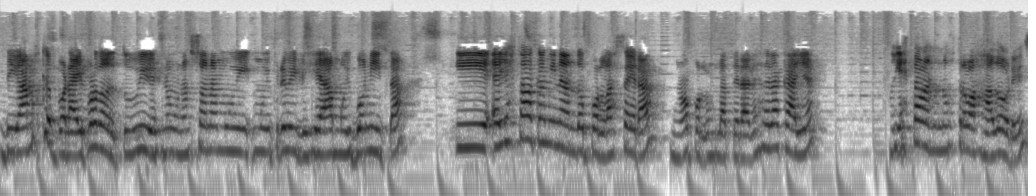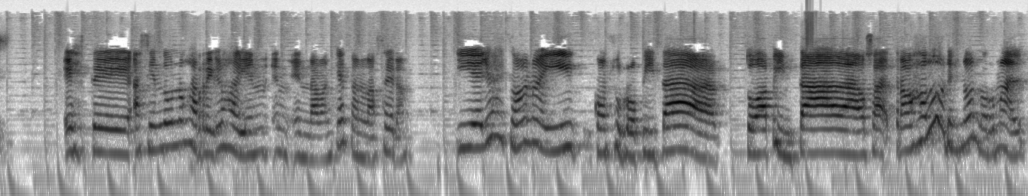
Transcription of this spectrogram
digamos que por ahí por donde tú vives, ¿no? Una zona muy, muy privilegiada, muy bonita, y ella estaba caminando por la acera, ¿no? Por los laterales de la calle, y estaban unos trabajadores este, haciendo unos arreglos ahí en, en, la banqueta, en la acera. Y ellos estaban ahí con su ropita toda pintada, o sea, trabajadores, ¿no? Normal.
